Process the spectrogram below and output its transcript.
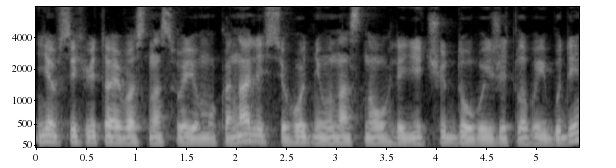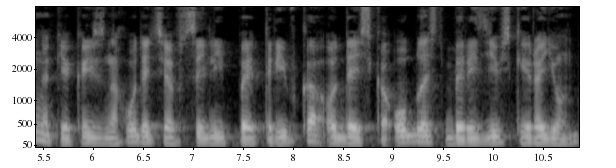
Я всіх вітаю вас на своєму каналі. Сьогодні у нас на огляді чудовий житловий будинок, який знаходиться в селі Петрівка, Одеська область, Березівський район.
